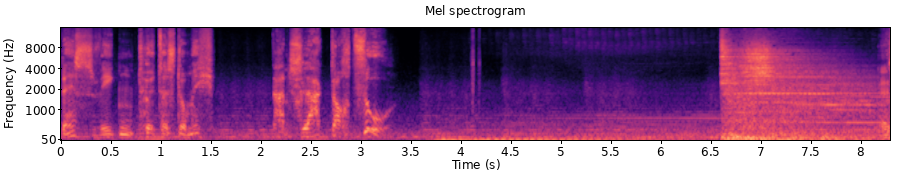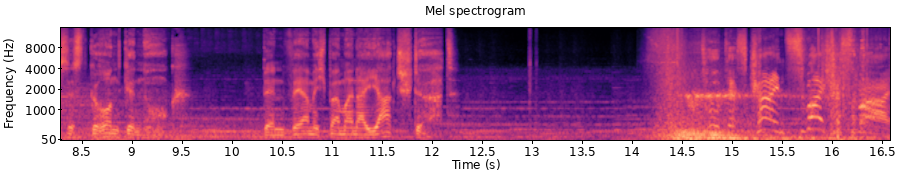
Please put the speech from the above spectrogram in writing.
Deswegen tötest du mich? Dann schlag doch zu! Es ist Grund genug. Denn wer mich bei meiner Jagd stört, tut es kein zweites Mal!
